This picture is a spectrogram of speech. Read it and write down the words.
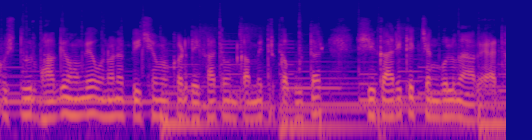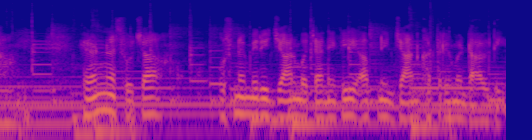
कुछ दूर भागे होंगे, उन्होंने पीछे मुड़कर देखा तो उनका मित्र कबूतर शिकारी के चंगुल में आ गया था। हिरण ने सोचा, उसने मेरी जान बचाने के लिए अपनी जान खतरे में डाल दी।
